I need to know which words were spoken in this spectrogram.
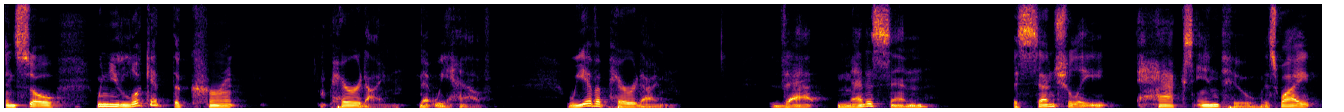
And so when you look at the current paradigm that we have, we have a paradigm that medicine essentially hacks into. It's why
